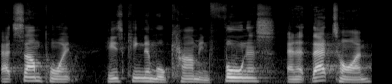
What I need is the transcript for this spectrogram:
at some point, his kingdom will come in fullness, and at that time,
